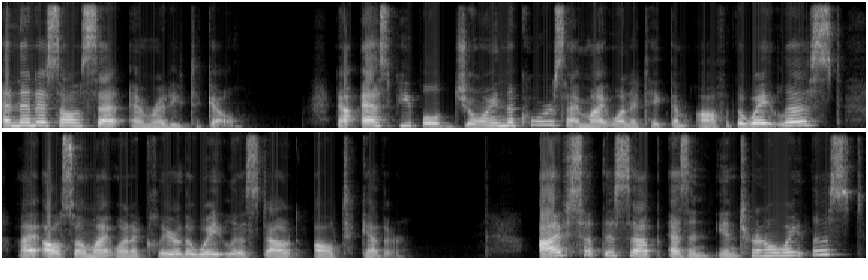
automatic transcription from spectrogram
And then it's all set and ready to go. Now, as people join the course, I might want to take them off of the wait list. I also might want to clear the wait list out altogether. I've set this up as an internal wait list.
